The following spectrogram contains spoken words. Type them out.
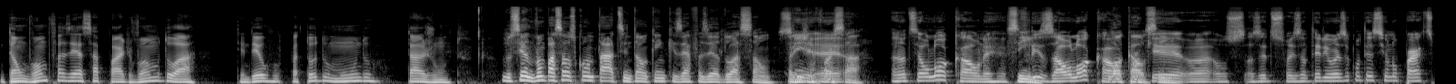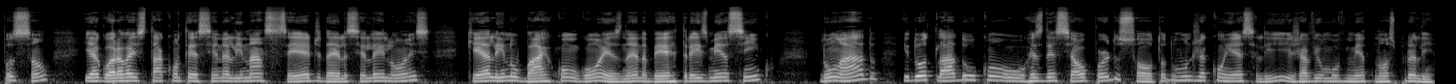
Então vamos fazer essa parte, vamos doar entendeu? Para todo mundo estar tá junto. Luciano, vamos passar os contatos então, quem quiser fazer a doação, para a gente reforçar. É, antes é o local, né? Sim. Frisar o local, local porque sim. as edições anteriores aconteciam no Parque de Exposição e agora vai estar acontecendo ali na sede da LC Leilões, que é ali no bairro Congonhas, né? Na BR-365, de um lado, e do outro lado com o residencial Pôr do Sol. Todo mundo já conhece ali, já viu o movimento nosso por ali.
